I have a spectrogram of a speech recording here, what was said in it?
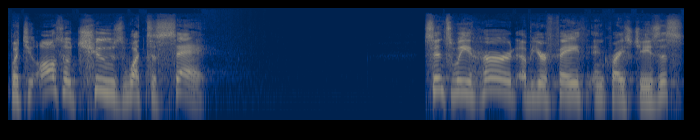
but you also choose what to say. Since we heard of your faith in Christ Jesus,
